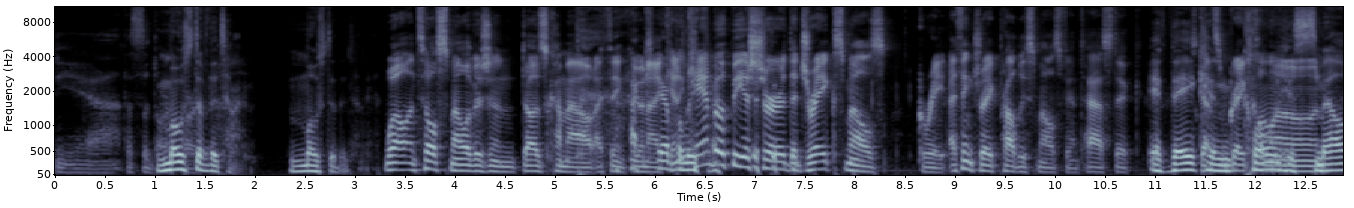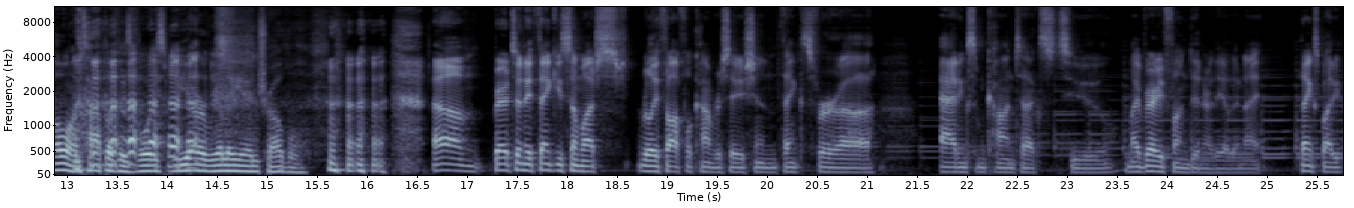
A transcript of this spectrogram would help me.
Yeah, that's the dark Most part. of the time. Most of the time. Well, until Smell-O-Vision does come out, I think you and I can't can, can both be assured that Drake smells great. I think Drake probably smells fantastic. If they some can clone his smell on top of his voice, we are really in trouble. Um, thank you so much. Really thoughtful conversation. Thanks for uh, adding some context to my very fun dinner the other night. Thanks, buddy.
